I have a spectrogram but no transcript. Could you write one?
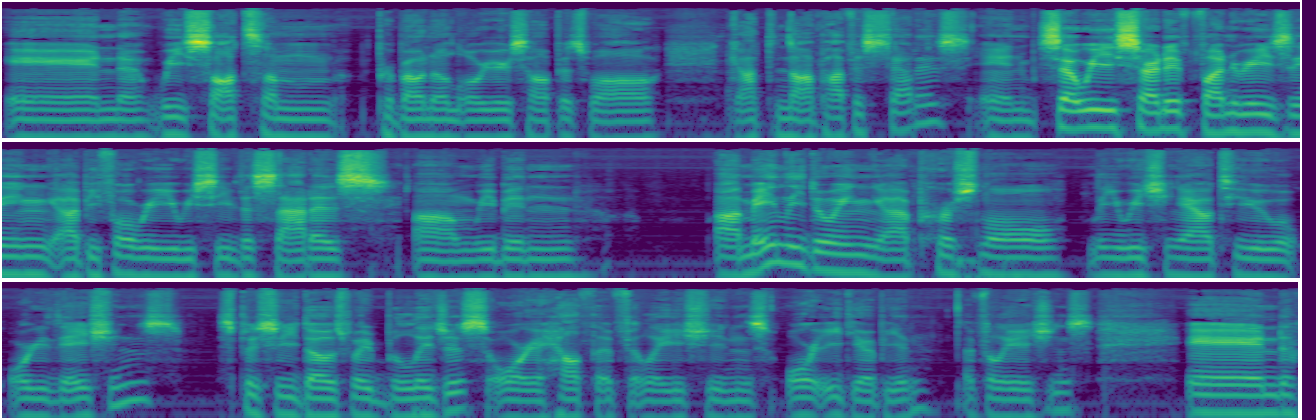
And we sought some pro bono lawyers' help as well, got the nonprofit status. And so we started fundraising uh, before we received the status. Um, we've been uh, mainly doing uh, personally reaching out to organizations, especially those with religious or health affiliations or Ethiopian affiliations. And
